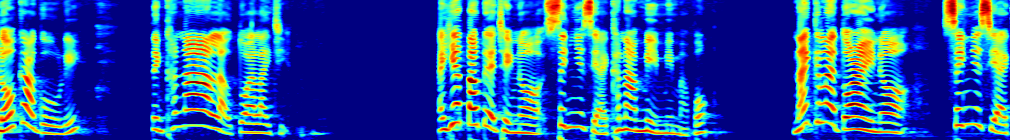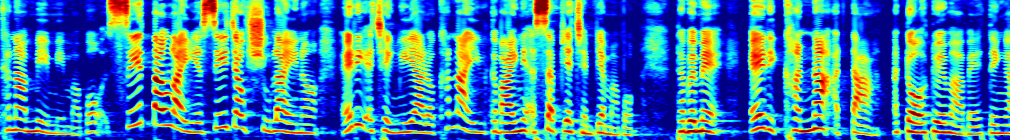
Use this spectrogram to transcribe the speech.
လောကကိုလေသင်ခဏလောက်သွားလိုက်ကြည့် အရက်တောက်တဲ့အချိန်တော့စိတ်ညစ်စရာခဏမေ့မိမှာပေါ့နိုင်ကလတ်သွားရင်တော့စိတ်ညစ်စရာခဏမေ့မိမှာပေါ့ဆေးတောက်လိုက်ရင်ဆေးကြောက်ရှူလိုက်ရင်တော့အဲ့ဒီအချိန်လေးကတော့ခဏကြီးကပိုင်းနဲ့အဆက်ပြက်ချင်ပြက်မှာပေါ့ဒါပေမဲ့အဲ့ဒီခဏအတာအတော်အတွင်းမှာပဲသင်က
